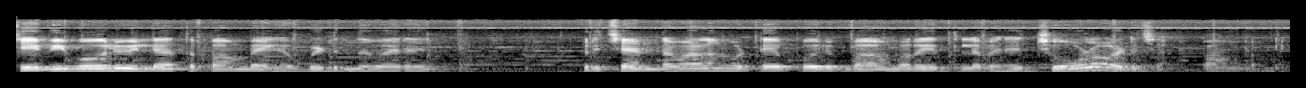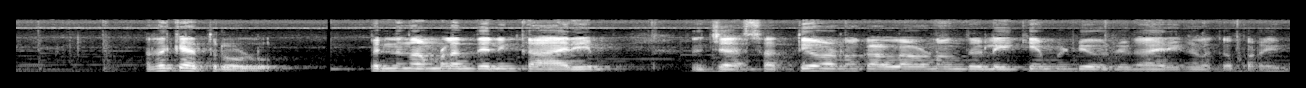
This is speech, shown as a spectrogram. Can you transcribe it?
ചെവി പോലും ഇല്ലാത്ത പാമ്പ് എങ്ങനെ വരെ ഒരു ചെണ്ടമേളം കൊട്ടിയാൽ പോലും പാമ്പ് അറിയത്തില്ല. പക്ഷേ ചൂളം അടിച്ചാൽ പാമ്പ് അതൊക്കെ അത്രേ ഉള്ളൂ. പിന്നെ നമ്മൾ നമ്മളെന്തെങ്കിലും കാര്യം സത്യമാണോ കള്ളമാണോ എന്ന് തെളിയിക്കാൻ വേണ്ടി ഓരോ കാര്യങ്ങളൊക്കെ പറയും.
